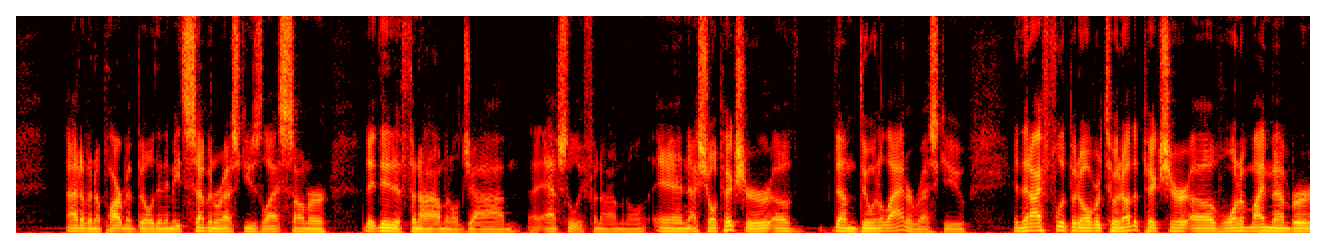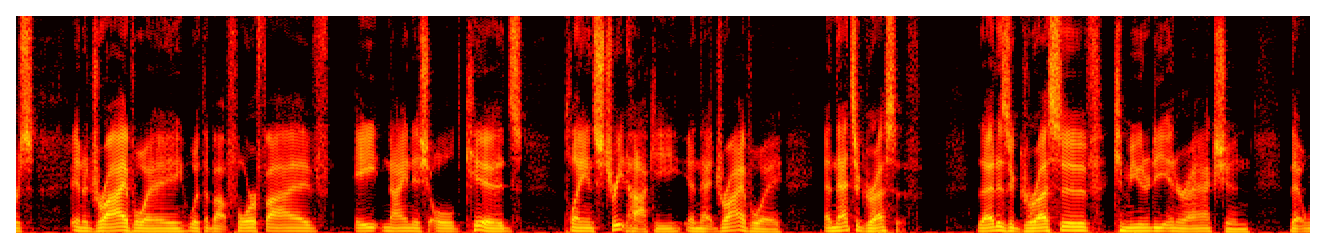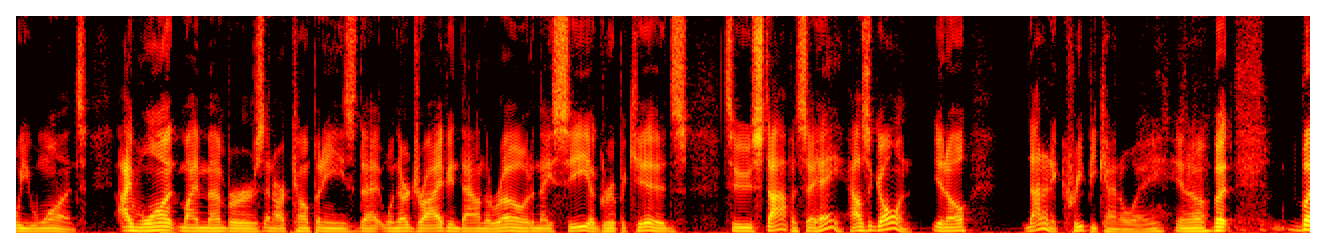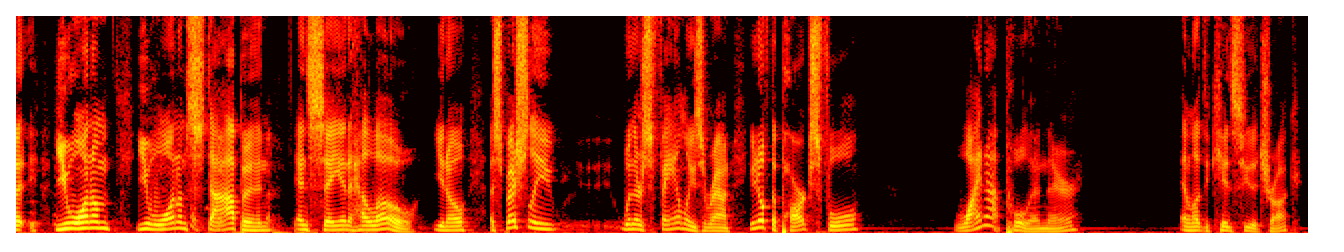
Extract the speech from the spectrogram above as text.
out of an apartment building. They made seven rescues last summer. They did a phenomenal job, absolutely phenomenal. And I show a picture of them doing a ladder rescue. And then I flip it over to another picture of one of my members in a driveway with about four or five, eight, nine ish old kids playing street hockey in that driveway. And that's aggressive. That is aggressive community interaction that we want. I want my members and our companies that when they're driving down the road and they see a group of kids to stop and say, "Hey, how's it going?" You know, not in a creepy kind of way, you know, but but you want them you want them stopping and saying hello, you know, especially when there's families around. You know, if the park's full, why not pull in there and let the kids see the truck?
